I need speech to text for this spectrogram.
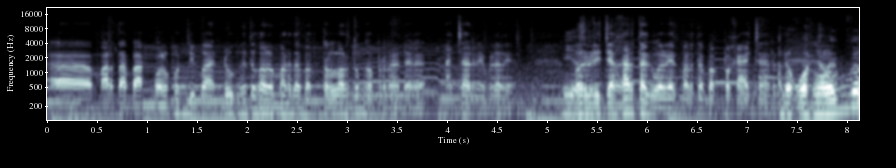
eh, martabak, walaupun di Bandung itu kalau martabak telur tuh nggak pernah ada acarnya, bener ya? Iya Baru sih. di Jakarta gue lihat martabak pakai acar. ada kuahnya lagi juga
